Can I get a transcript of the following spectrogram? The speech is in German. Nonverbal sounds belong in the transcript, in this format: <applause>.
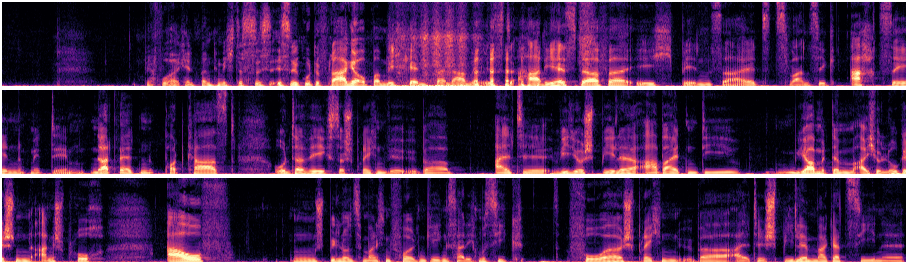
Ja, woher kennt man mich? Das ist, ist, eine gute Frage, ob man mich kennt. Mein Name ist <laughs> Hardy Hessdörfer. Ich bin seit 2018 mit dem Nerdwelten-Podcast unterwegs. Da sprechen wir über alte Videospiele, arbeiten die ja mit einem archäologischen Anspruch auf, hm, spielen uns in manchen Folgen gegenseitig Musik vor, sprechen über alte Spielemagazine,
